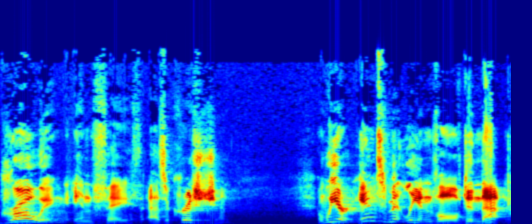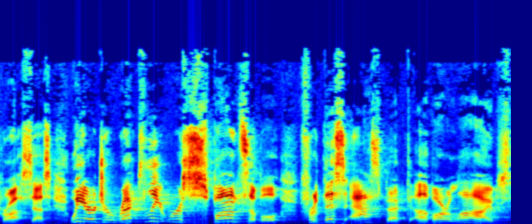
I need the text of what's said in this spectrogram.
growing in faith as a Christian. And we are intimately involved in that process. We are directly responsible for this aspect of our lives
